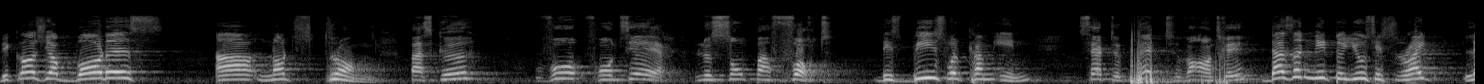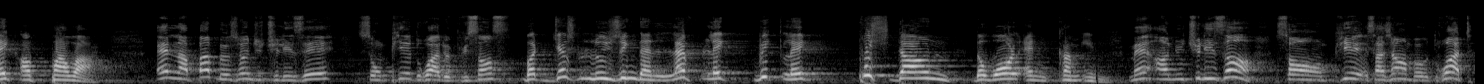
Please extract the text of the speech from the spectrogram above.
because your borders are not strong. Parce que vos frontières ne sont pas fortes. This beast will come in, Cette bête va entrer. doesn't need to use its right leg of power. Elle n'a pas besoin d'utiliser son pied droit de puissance, but just losing the left leg, weak leg, push down the wall and come in. mais en utilisant son pied, sa jambe droite,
